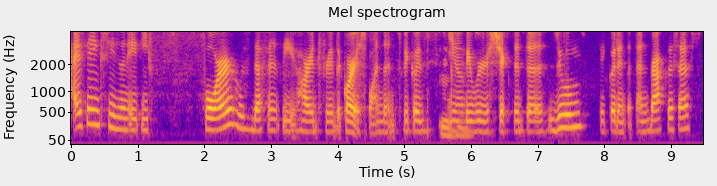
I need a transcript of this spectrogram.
I think season 84 was definitely hard for the correspondents because, you know, Mm-hmm. they were restricted to Zoom. They couldn't attend practices.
